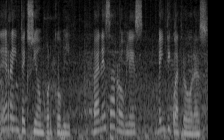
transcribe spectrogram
de reinfección por COVID. Vanessa Robles, 24 horas.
